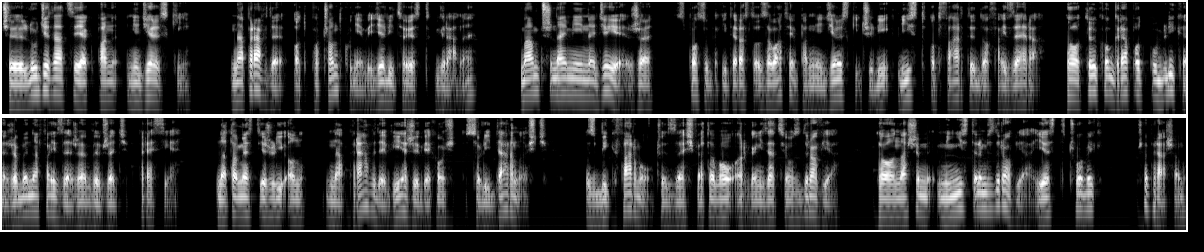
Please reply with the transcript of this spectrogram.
czy ludzie tacy jak pan Niedzielski naprawdę od początku nie wiedzieli, co jest grane? Mam przynajmniej nadzieję, że sposób, jaki teraz to załatwia pan Niedzielski, czyli list otwarty do Pfizera, to tylko gra pod publikę, żeby na Pfizerze wywrzeć presję. Natomiast jeżeli on naprawdę wierzy w jakąś solidarność z Big Pharmą czy ze Światową Organizacją Zdrowia, to naszym ministrem zdrowia jest człowiek, przepraszam,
